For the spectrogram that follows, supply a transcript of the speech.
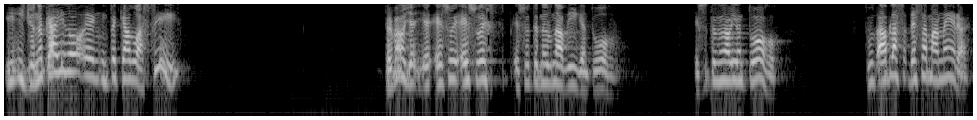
Y, yo no he caído en un pecado así. Pero hermano, eso, eso, es, eso es tener una viga en tu ojo. Eso es tener una viga en tu ojo. Tú hablas de esa manera,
